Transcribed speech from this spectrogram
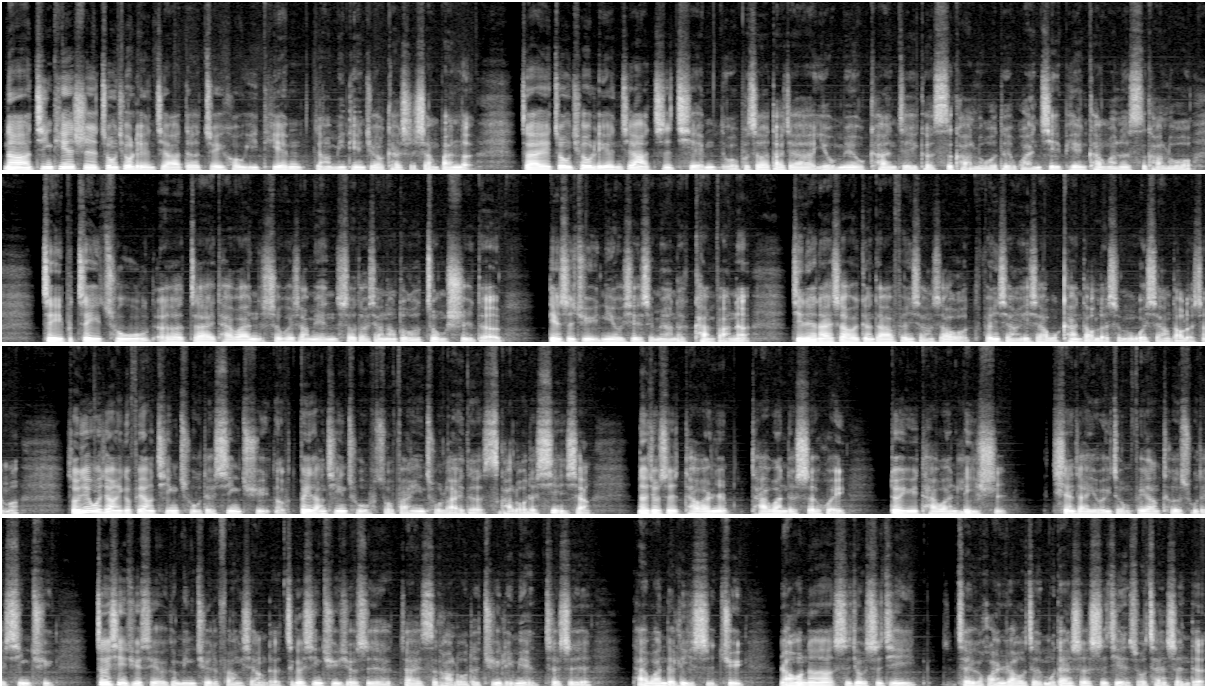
那今天是中秋连假的最后一天，那明天就要开始上班了。在中秋连假之前，我不知道大家有没有看这个斯卡罗的完结篇？看完了斯卡罗这一部这一出，呃，在台湾社会上面受到相当多重视的电视剧，你有些什么样的看法呢？今天来稍微跟大家分享，稍微分享一下我看到了什么，我想到了什么。首先，我想一个非常清楚的兴趣，非常清楚所反映出来的斯卡罗的现象，那就是台湾人、台湾的社会对于台湾历史现在有一种非常特殊的兴趣。这个兴趣是有一个明确的方向的。这个兴趣就是在斯卡罗的剧里面，这是台湾的历史剧。然后呢，十九世纪这个环绕着牡丹社事件所产生的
